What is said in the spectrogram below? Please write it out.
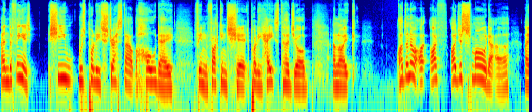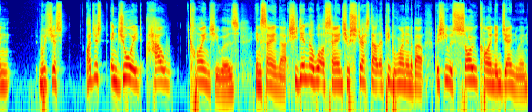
and the thing is, she was probably stressed out the whole day, feeling fucking shit. Probably hates her job, and like I don't know. I, I, I just smiled at her and was just, I just enjoyed how kind she was in saying that. She didn't know what I was saying. She was stressed out. There people running about, but she was so kind and genuine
